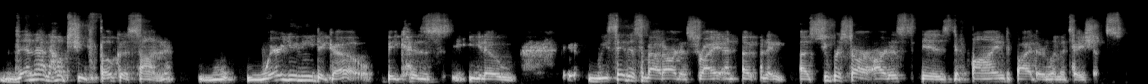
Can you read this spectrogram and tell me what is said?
then that helps you focus on where you need to go. Because you know we say this about artists right? And a, a, superstar artist is defined by their limitations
